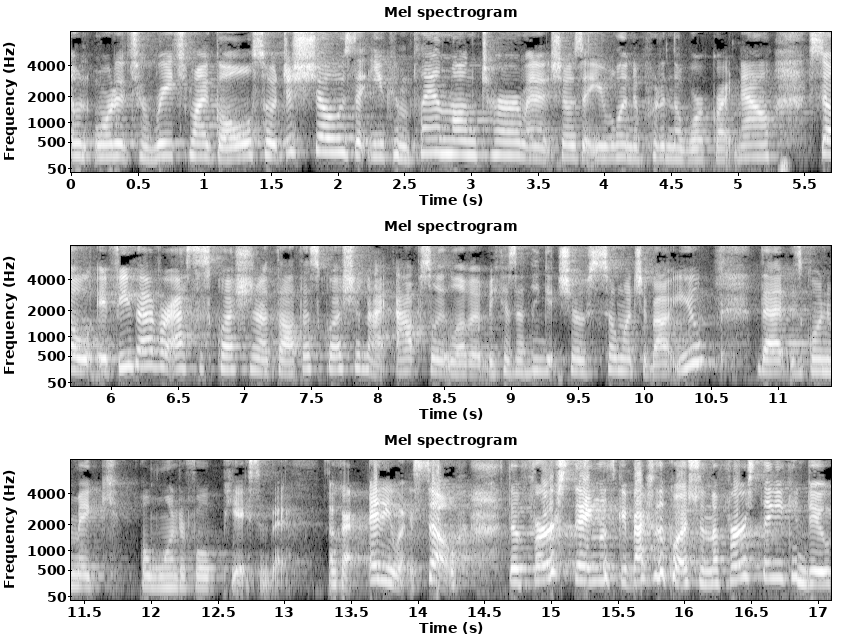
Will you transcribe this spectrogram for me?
in order to reach my goal. So it just shows that you can plan long term and it shows that you're willing to put in the work right now. So if you've ever asked this question or thought this question, I absolutely love it because I think it shows so much about you that is going to make a wonderful PA someday. Okay, anyway, so the first thing, let's get back to the question. The first thing you can do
